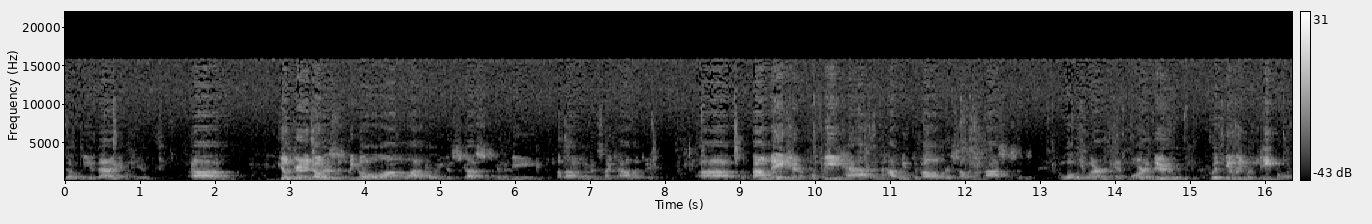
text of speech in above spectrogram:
that will be of value to you. Um, You're going to notice as we go along, a lot of what we discuss is going to be about human psychology. Uh, the foundation of what we have and how we've developed our selling processes and what we learn has more to do with dealing with people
